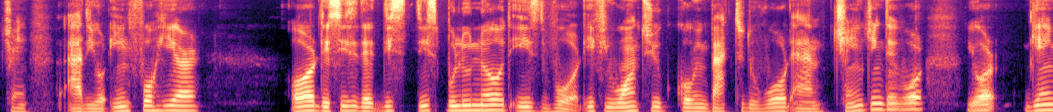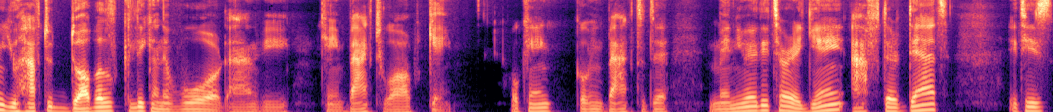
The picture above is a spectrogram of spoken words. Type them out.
change add your info here. Or this is the this this blue node is the word if you want to going back to the word and changing the word your game you have to double click on the word and we came back to our game okay going back to the menu editor again after that it is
